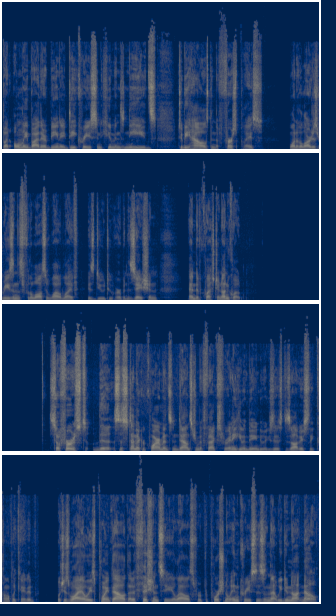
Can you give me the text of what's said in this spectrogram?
but only by there being a decrease in humans' needs to be housed in the first place. One of the largest reasons for the loss of wildlife is due to urbanization. End of question, unquote. So, first, the systemic requirements and downstream effects for any human being to exist is obviously complicated, which is why I always point out that efficiency allows for proportional increases and that we do not know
